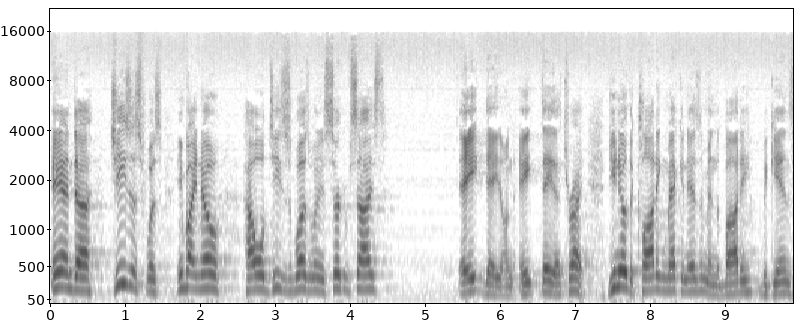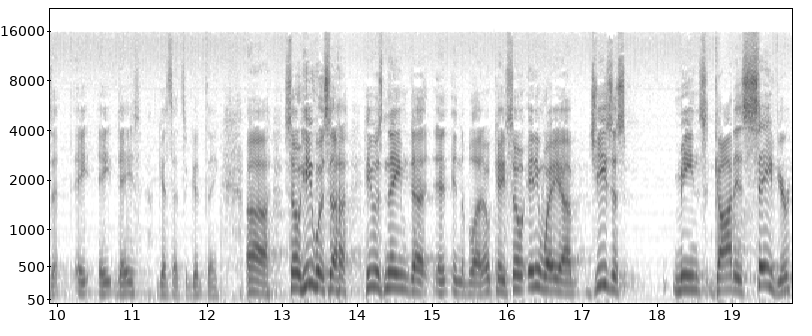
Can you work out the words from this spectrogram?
And uh, Jesus was anybody know how old Jesus was when he was circumcised? Eight days, on the eighth day, that's right. Do you know the clotting mechanism in the body begins at eight, eight days? I guess that's a good thing. Uh, so he was, uh, he was named uh, in, in, the blood. Okay, so anyway, uh, Jesus means God is Savior,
